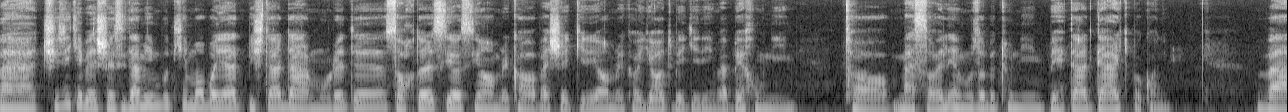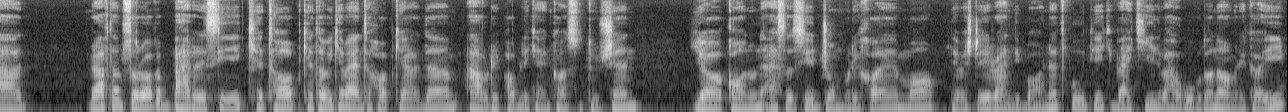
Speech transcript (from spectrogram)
و چیزی که بهش رسیدم این بود که ما باید بیشتر در مورد ساختار سیاسی آمریکا و شکلی آمریکا یاد بگیریم و بخونیم تا مسائل امروز رو بتونیم بهتر درک بکنیم. و رفتم سراغ بررسی یک کتاب کتابی که من انتخاب کردم Our Republican Constitution یا قانون اساسی جمهوری خواه ما نوشته رندی بارنت بود یک وکیل و حقوقدان آمریکایی.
